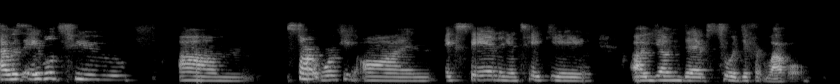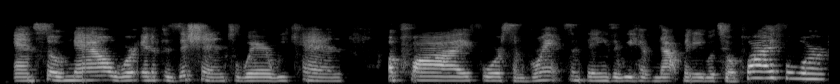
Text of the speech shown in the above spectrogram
I was able to um, start working on expanding and taking uh, Young Debs to a different level. And so now we're in a position to where we can apply for some grants and things that we have not been able to apply for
